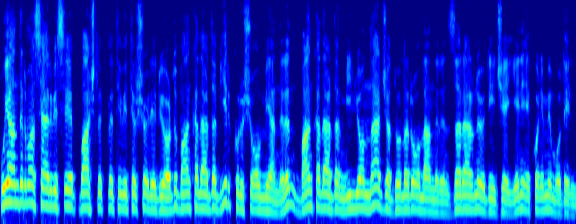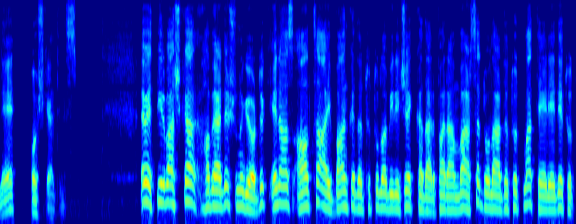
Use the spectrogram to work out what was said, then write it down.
Uyandırma servisi başlıklı Twitter şöyle diyordu. Bankalarda bir kuruşu olmayanların, bankalarda milyonlarca doları olanların zararını ödeyeceği yeni ekonomi modeline hoş geldiniz. Evet bir başka haberde şunu gördük. En az 6 ay bankada tutulabilecek kadar paran varsa dolarda tutma, TL'de tut.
